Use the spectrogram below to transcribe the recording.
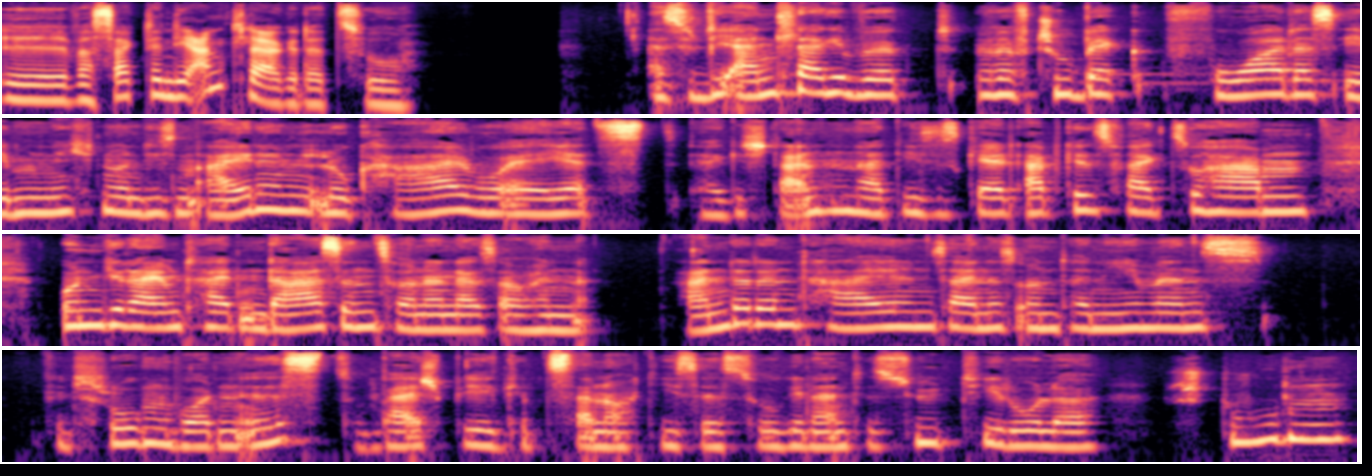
Äh, was sagt denn die Anklage dazu? Also die Anklage wirkt, wirft Schubeck vor, dass eben nicht nur in diesem einen Lokal, wo er jetzt äh, gestanden hat, dieses Geld abgezweigt zu haben, Ungereimtheiten da sind, sondern dass auch in anderen Teilen seines Unternehmens betrogen worden ist. Zum Beispiel gibt es da noch diese sogenannte Südtiroler Stuben,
